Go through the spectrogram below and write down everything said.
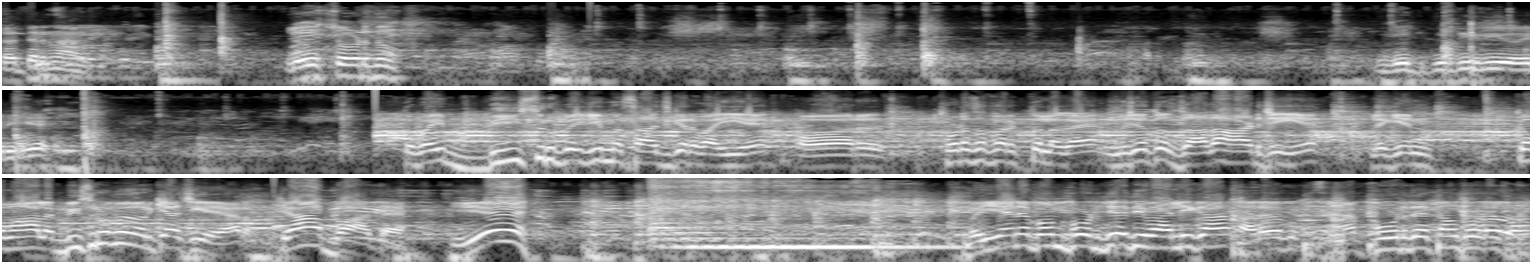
खतरनाक। छोड़ दूँ। गुदगुदी भी हो रही है। तो भाई, बीस रुपए की मसाज करवाई है और थोड़ा सा फ़र्क तो लगा है। मुझे तो ज़्यादा हार्ड चाहिए, लेकिन कमाल है। बीस रुपए और क्या चाहिए यार? क्या बात है। ये! भैया ने बम फोड़ दिया दिवाली का। अरे, मैं फोड़ देता हूँ थोड़ा सा।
